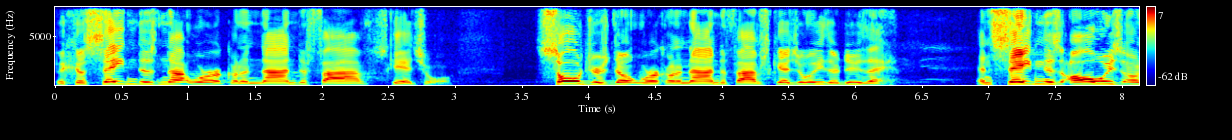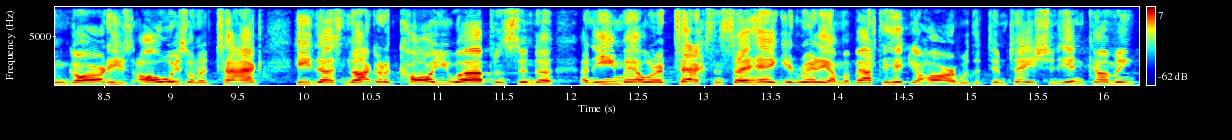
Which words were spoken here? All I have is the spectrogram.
Because Satan does not work on a nine to five schedule. Soldiers don't work on a nine to five schedule either, do they? And Satan is always on guard. He's always on attack. He does not going to call you up and send a, an email or a text and say, hey, get ready. I'm about to hit you hard with the temptation. Incoming.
